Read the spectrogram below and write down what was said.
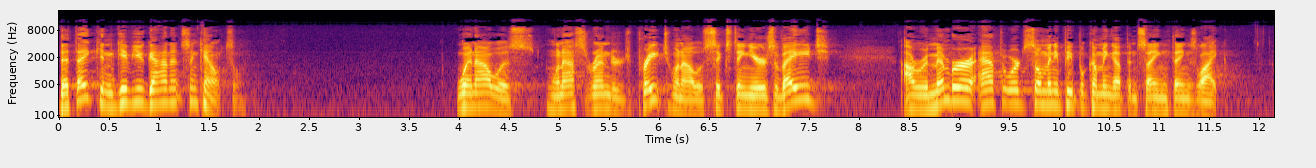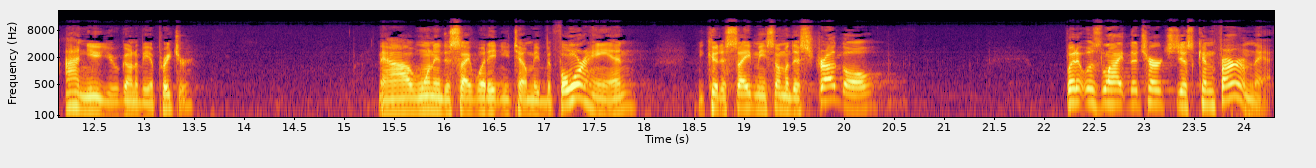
that they can give you guidance and counsel. When I was when I surrendered to preach when I was 16 years of age, I remember afterwards so many people coming up and saying things like, "I knew you were going to be a preacher." Now I wanted to say, "Why didn't you tell me beforehand? You could have saved me some of this struggle." But it was like the church just confirmed that.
